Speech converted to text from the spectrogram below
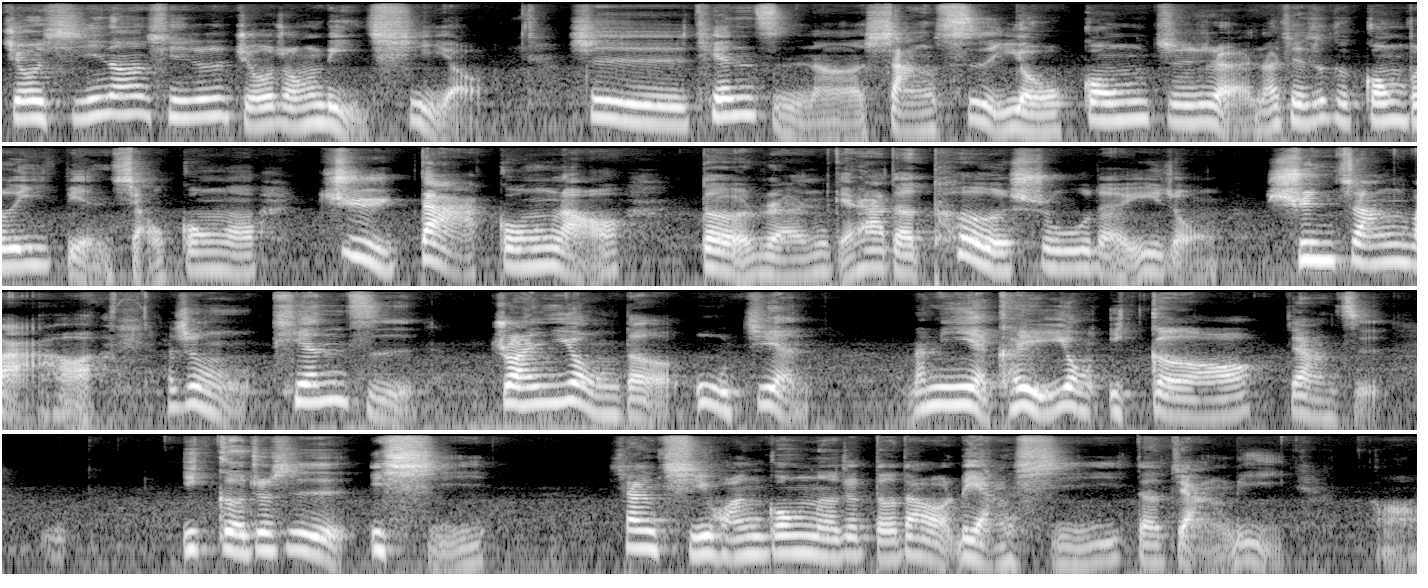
酒席呢，其实就是九种礼器哦，是天子呢赏赐有功之人，而且这个功不是一点小功哦，巨大功劳。的人给他的特殊的一种勋章吧，哈，他这种天子专用的物件，那你也可以用一个哦，这样子，一个就是一席，像齐桓公呢就得到两席的奖励啊，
